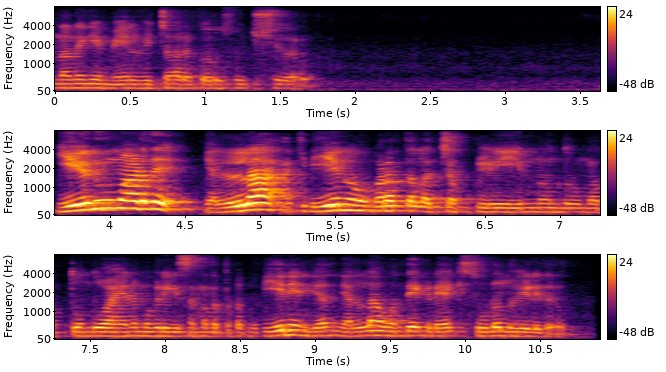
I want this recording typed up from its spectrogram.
ನನಗೆ ಮೇಲ್ವಿಚಾರಕರು ಸೂಚಿಸಿದರು. ಏನೂ ಮಾಡದೆ. ಎಲ್ಲ ಆಕಿದ ಏನು ಬರುತ್ತಲ್ಲ, ಚಪ್ಪಲಿ, ಇನ್ನೊಂದು ಮತ್ತೊಂದು, ಆ ಹೆಣ್ಣುಮಗಳಿಗೆ ಸಂಬಂಧಪಟ್ಟದ್ದು ಏನೇನಿದೆ ಅದನ್ನೆಲ್ಲ ಒಂದೇ ಕಡೆ ಹಾಕಿ ಸುಡಲು ಹೇಳಿದರು.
